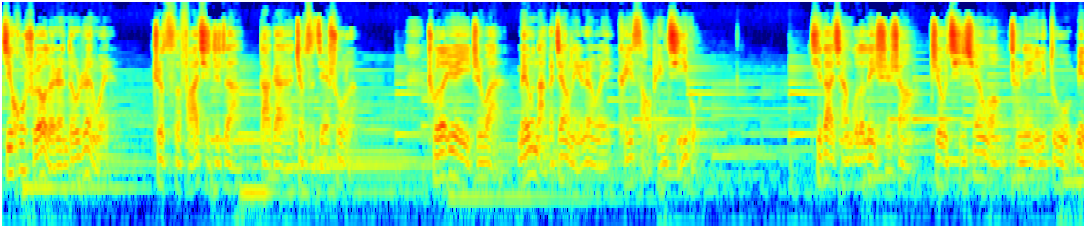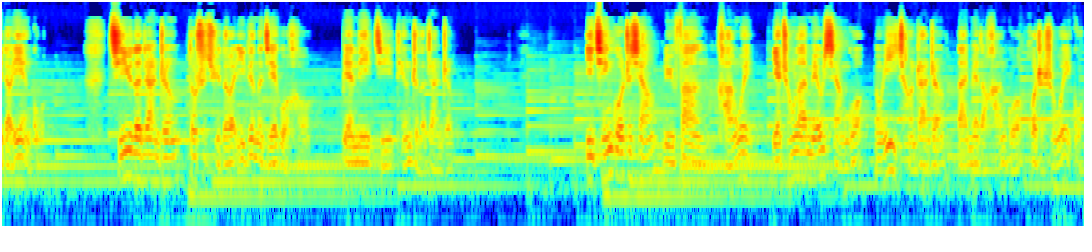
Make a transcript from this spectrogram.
几乎所有的人都认为，这次伐齐之战大概就此结束了。除了乐毅之外，没有哪个将领认为可以扫平齐国。齐大强国的历史上，只有齐宣王曾经一度灭掉燕国，其余的战争都是取得一定的结果后便立即停止了战争。以秦国之强屡犯韩魏，也从来没有想过用一场战争来灭掉韩国或者是魏国，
